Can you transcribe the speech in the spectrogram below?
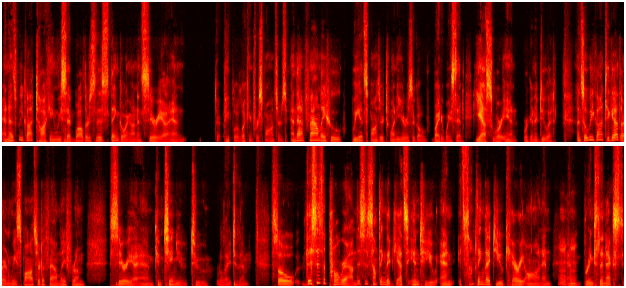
And as we got talking, we said, well, there's this thing going on in Syria, and people are looking for sponsors. And that family who we had sponsored 20 years ago right away said, Yes, we're in, we're going to do it. And so we got together and we sponsored a family from Syria and continue to relate to them. So this is a program, this is something that gets into you and it's something that you carry on and, mm-hmm. and bring to the next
